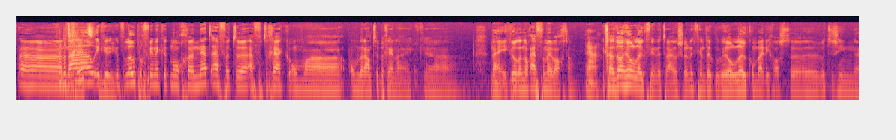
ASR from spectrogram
Eh, Van het nou, ik, ik, voorlopig vind ik het nog eh, net even te, even te gek om, eh, om eraan te beginnen. Ik, eh, nee, ik wil er nog even mee wachten. Ja. Ik zou het wel heel leuk vinden trouwens. hoor. Ik vind het ook heel leuk om bij die gasten eh, te zien. eh,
